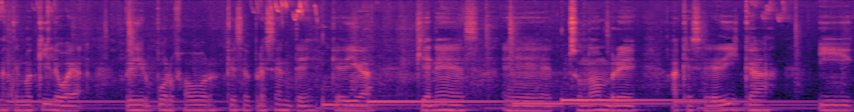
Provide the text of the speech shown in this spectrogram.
la tengo aquí. Le voy a pedir por favor que se presente, que diga quién es, eh, su nombre, a qué se dedica y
